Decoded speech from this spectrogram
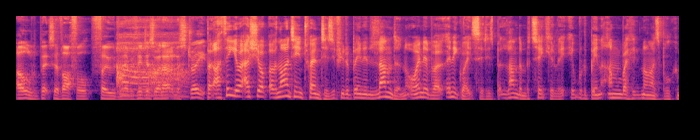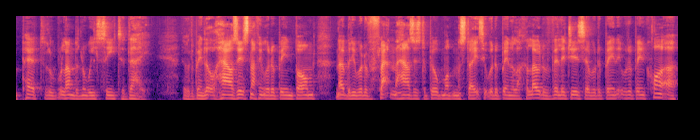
old bits of offal, food, and everything just went out in the street. But I think you're actually of the 1920s. If you'd have been in London or any of any great cities, but London particularly, it would have been unrecognisable compared to the London we see today. There would have been little houses. Nothing would have been bombed. Nobody would have flattened the houses to build modern estates. It would have been like a load of villages. There would have been. It would have been quite a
